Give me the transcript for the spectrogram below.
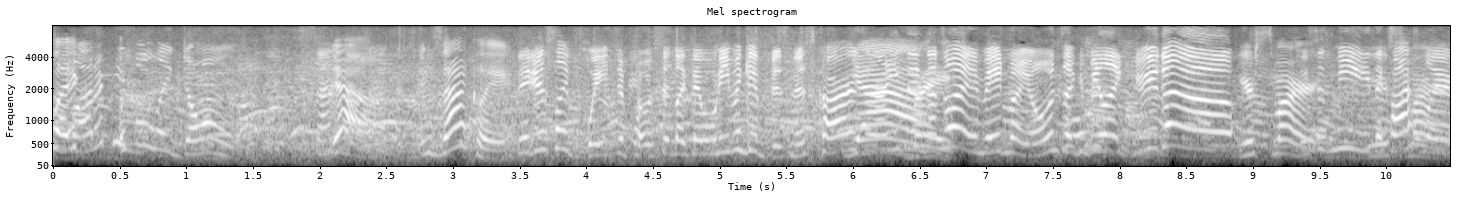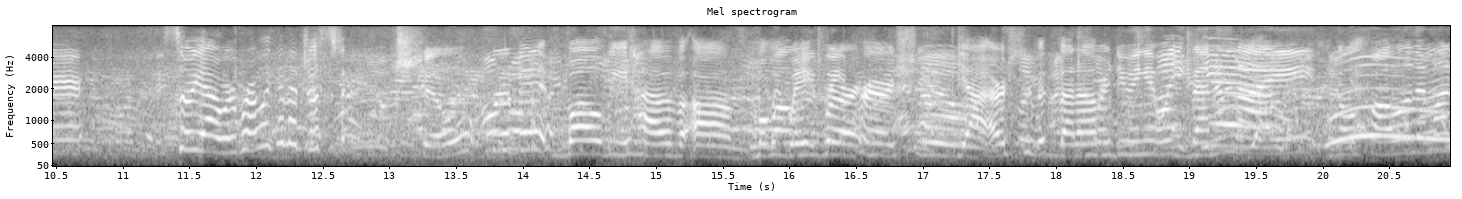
like, a lot of people like don't send yeah, exactly. They just like wait to post it. Like they won't even give business cards Yeah, or anything. That's why I made my own so I can be like, here you go. You're smart. This is me, the You're smart. cosplayer. So yeah, we're probably gonna just chill for a bit while we have um while, we wait for our, shoot. yeah our shoot with Venom. We're doing it with Venom Night. Go follow them on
